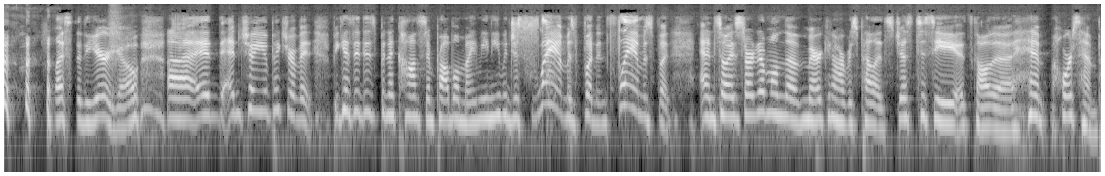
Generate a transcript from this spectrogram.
less than a year ago, uh, and and show you a picture of it because it has been a constant problem. I mean, he would just slam his foot and slam his foot, and so I started him on the American Harvest pellets just to see. It's called a hemp horse hemp,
